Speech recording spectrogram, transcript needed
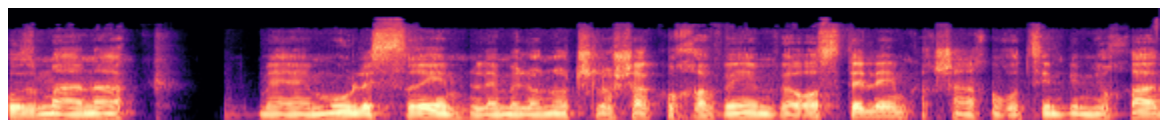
33% מענק מול 20 למלונות שלושה כוכבים והוסטלים, כך שאנחנו רוצים במיוחד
